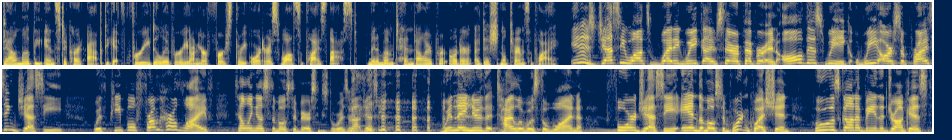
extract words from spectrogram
Download the Instacart app to get free delivery on your first three orders while supplies last. Minimum $10 per order, additional term supply. It is Jessie Watts' wedding week. I'm Sarah Pepper, and all this week we are surprising Jessie with people from her life telling us the most embarrassing stories about Jessie. when they knew that Tyler was the one for Jessie, and the most important question who's gonna be the drunkest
